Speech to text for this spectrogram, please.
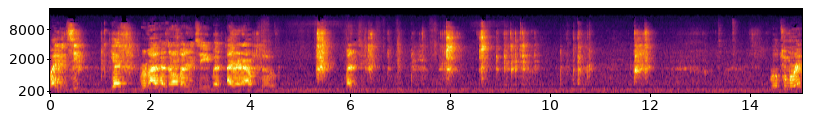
Vitamin C yes, Revive has their own vitamin C, but I ran out, so vitamin C. A little turmeric.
